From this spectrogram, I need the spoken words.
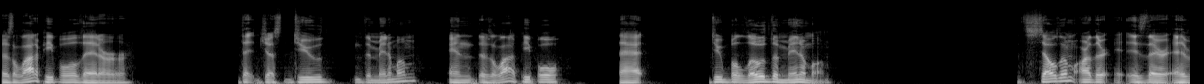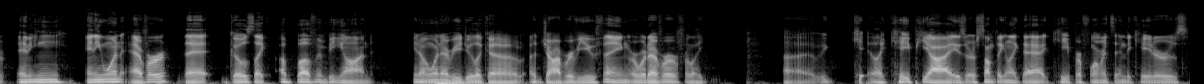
there's a lot of people that are that just do the minimum and there's a lot of people that do below the minimum. Seldom are there is there ev- any anyone ever that goes like above and beyond. You know whenever you do like a, a job review thing or whatever for like uh like KPIs or something like that key performance indicators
